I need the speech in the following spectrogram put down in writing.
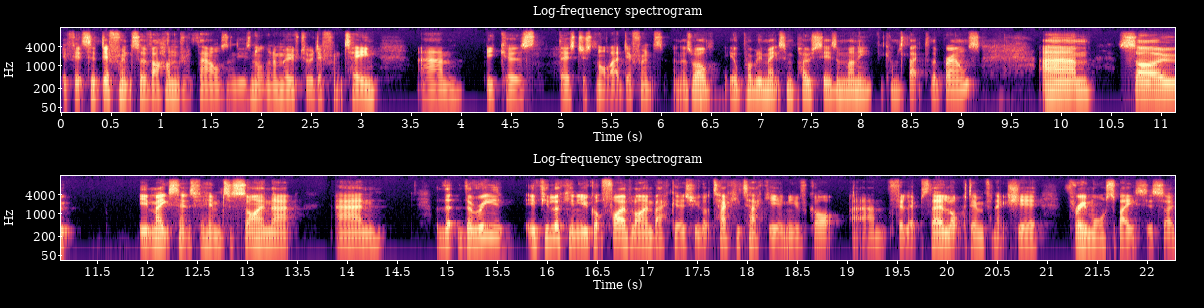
if it's a difference of a hundred thousand, he's not going to move to a different team um, because there's just not that difference. And as well, he'll probably make some postseason money if he comes back to the Browns. Um, so it makes sense for him to sign that. And the the re- if you're looking, you've got five linebackers, you've got Takitaki, and you've got um, Phillips. They're locked in for next year. Three more spaces. So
